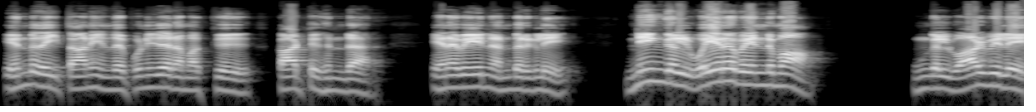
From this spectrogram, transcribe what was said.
என்பதைத்தான் இந்த புனிதர் நமக்கு காட்டுகின்றார். எனவே நண்பர்களே நீங்கள் உயர வேண்டுமா? உங்கள் வாழ்விலே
